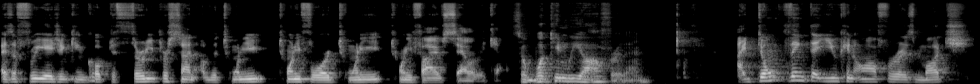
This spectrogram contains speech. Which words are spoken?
as a free agent can go up to 30% of the 2024 2025 salary cap. So, what can we offer then? I don't think that you can offer as much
